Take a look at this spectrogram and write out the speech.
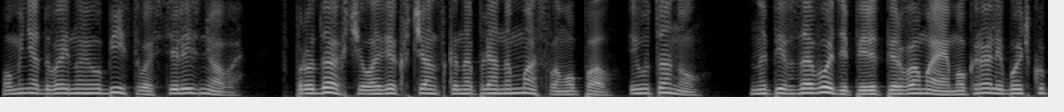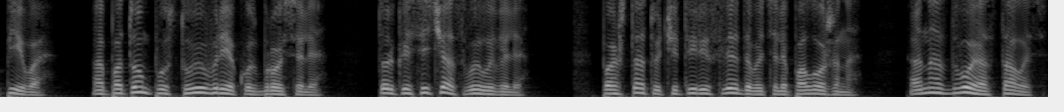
у меня двойное убийство в Селезнёво. В прудах человек в чан с конопляным маслом упал и утонул. На пивзаводе перед Первомаем украли бочку пива, а потом пустую в реку сбросили. Только сейчас выловили. По штату четыре следователя положено, а нас двое осталось,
